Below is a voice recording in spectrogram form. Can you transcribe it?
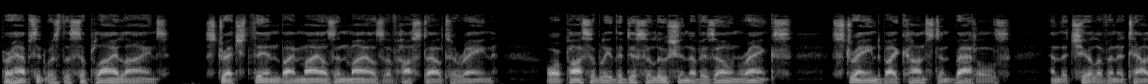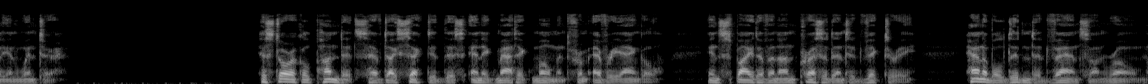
Perhaps it was the supply lines, stretched thin by miles and miles of hostile terrain, or possibly the dissolution of his own ranks, strained by constant battles and the chill of an Italian winter. Historical pundits have dissected this enigmatic moment from every angle. In spite of an unprecedented victory, Hannibal didn't advance on Rome.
